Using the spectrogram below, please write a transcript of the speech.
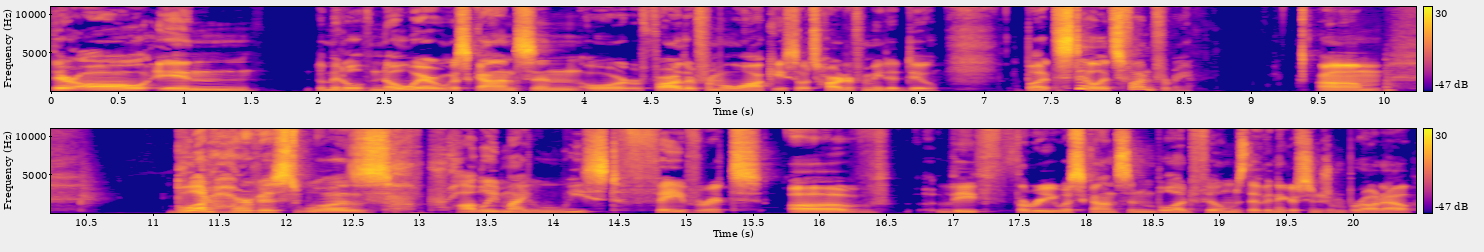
they're all in the middle of nowhere, Wisconsin, or farther from Milwaukee, so it's harder for me to do. But still, it's fun for me. Um, Blood Harvest was probably my least favorite of the three Wisconsin blood films that Vinegar Syndrome brought out.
